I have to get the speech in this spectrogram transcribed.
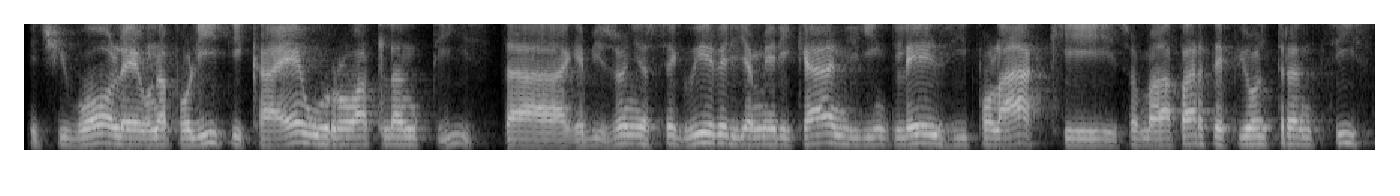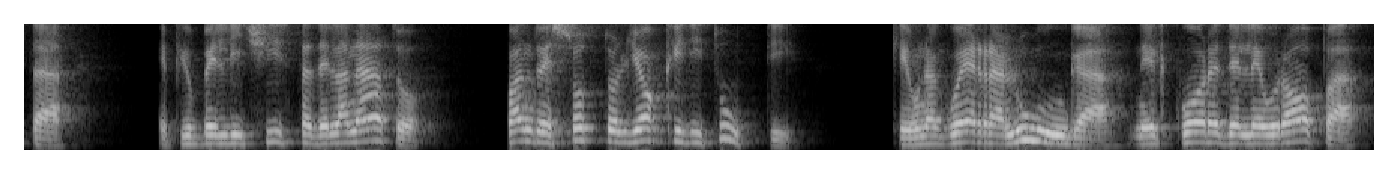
che ci vuole una politica euroatlantista, che bisogna seguire gli americani, gli inglesi, i polacchi, insomma la parte più oltranzista e più bellicista della Nato, quando è sotto gli occhi di tutti che una guerra lunga nel cuore dell'Europa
